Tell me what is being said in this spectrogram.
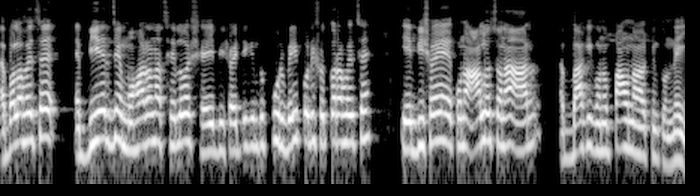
বলা হয়েছে বিয়ের যে মহারানা ছিল, সেই বিষয়টি কিন্তু পূর্বেই পরিশোধ করা হয়েছে। এ বিষয়ে কোনো আলোচনা আর বাকি কোনো পাওনা কিন্তু নেই।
